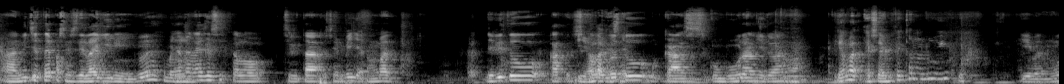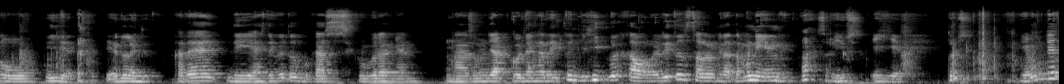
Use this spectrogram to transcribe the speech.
Nah ini ceritanya pas SD lagi nih. Gue kebanyakan Hmm. aja sih kalau cerita SMP jarang banget. Jadi tuh kata di sekolah gue tuh bekas kuburan gitu kan. Ya nggak? SMP kan lu itu. Iya bang lu. Iya. Ya udah lanjut. Katanya di SD gue tuh bekas kuburan kan. Hmm. nah semenjak gue denger itu jadi gue kalau itu tuh selalu minta temenin. Ah serius? Iya. Terus? Ya udah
